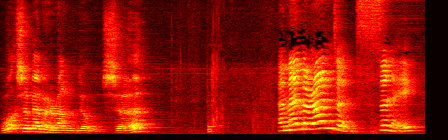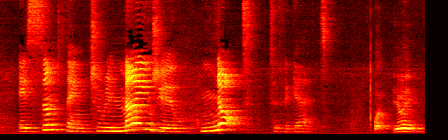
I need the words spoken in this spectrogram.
what's a memorandum, sir? A memorandum, Sonny, is something to remind you not to forget. What, you mean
